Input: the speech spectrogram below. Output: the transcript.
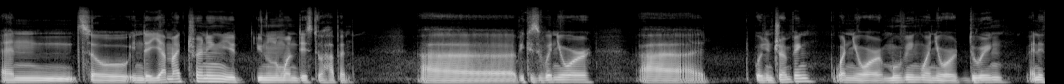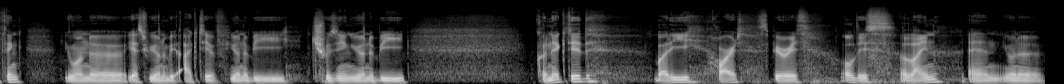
And so in the Yamak training, you, you don't want this to happen uh, because when you're uh, when you're jumping, when you're moving, when you're doing anything, you want to yes, you want to be active. You want to be choosing. You want to be connected, body, heart, spirit, all this align, and you want to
